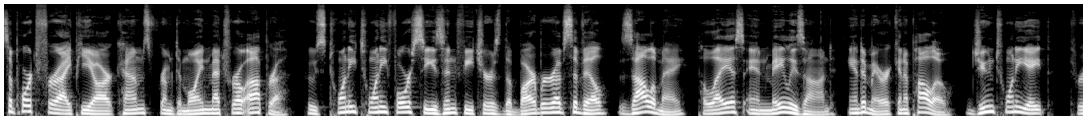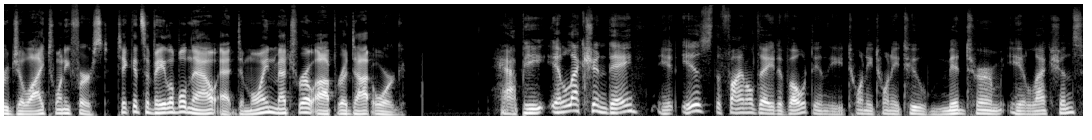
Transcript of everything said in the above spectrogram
Support for IPR comes from Des Moines Metro Opera, whose 2024 season features The Barber of Seville, Salome, Pelléas and Mélisande, and American Apollo, June 28th through July 21st. Tickets available now at Des Moines Metro DesMoinesMetroOpera.org. Happy Election Day. It is the final day to vote in the 2022 midterm elections.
